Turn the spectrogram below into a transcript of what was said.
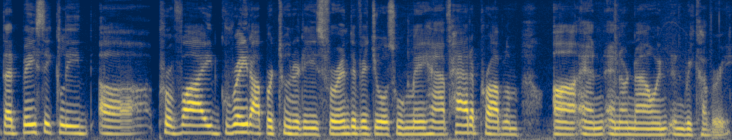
that basically uh, provide great opportunities for individuals who may have had a problem uh, and, and are now in, in recovery?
